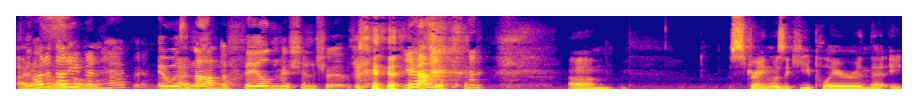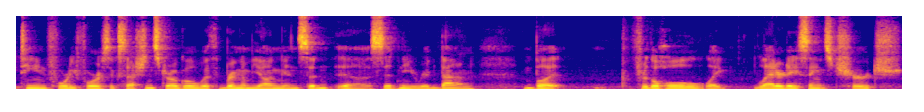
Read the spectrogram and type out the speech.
I don't How did that how- even happen? It was I don't not know. a failed mission trip. Yeah. Um, Strang was a key player in that 1844 succession struggle with Brigham Young and Sid, uh, Sidney Rigdon, but for the whole like Latter Day Saints Church,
